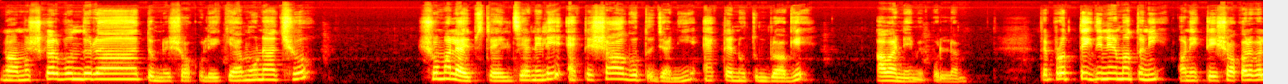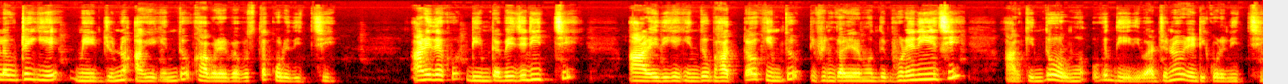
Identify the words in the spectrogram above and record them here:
নমস্কার বন্ধুরা, তোমরা সকলেই কেমন আছো? সোমা লাইফস্টাইল চ্যানেলে একটা স্বাগত জানিয়ে একটা নতুন ব্লগে আবার নেমে পড়লাম। তা প্রত্যেক দিনের মতনই অনেকটাই সকালবেলা উঠে গিয়ে মেয়ের জন্য আগে কিন্তু খাবারের ব্যবস্থা করে দিচ্ছি। আরে দেখো, ডিমটা ভেজে নিচ্ছি, আর এদিকে কিন্তু ভাতটাও কিন্তু টিফিন গাড়ির মধ্যে ভরে নিয়েছি, আর কিন্তু ওর ওকে দিয়ে দিবার জন্য রেডি করে নিচ্ছি।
